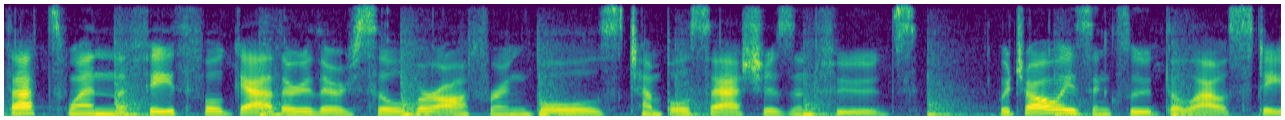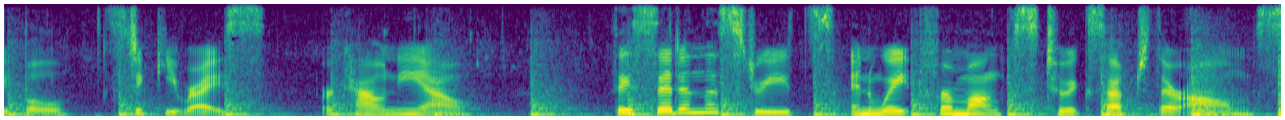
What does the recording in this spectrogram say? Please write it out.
That's when the faithful gather their silver offering bowls, temple sashes, and foods, which always include the Lao staple, sticky rice, or khao niao. They sit in the streets and wait for monks to accept their alms.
